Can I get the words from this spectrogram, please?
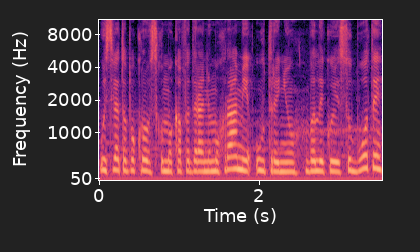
У Святопокровському кафедральному храмі утренню Великої суботи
